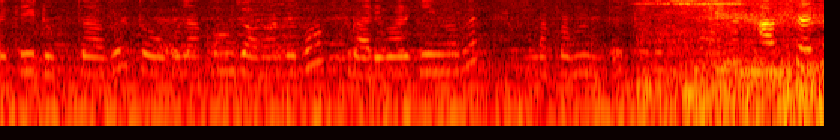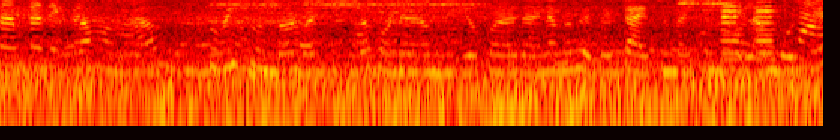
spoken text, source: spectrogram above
রেখেই ঢুকতে হবে। তো ওগুলো এখন জমা দেবো, গাড়ি পার্কিং হবে, তারপর আমরা ভিতরে যাব অক্ষরধামটা দেখলাম আমরা, খুবই সুন্দর বাট কিছু তো ফোনে ভিডিও করা যায় না। আমরা ভেতরে একটা আইসক্রিম টাইসক্রিম খেলাম বসে।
